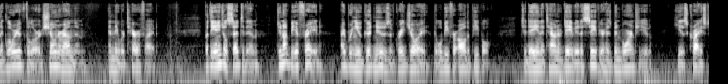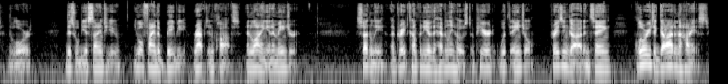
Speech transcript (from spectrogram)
the glory of the Lord shone around them, and they were terrified. But the angel said to them, Do not be afraid. I bring you good news of great joy that will be for all the people. Today in the town of David a Savior has been born to you. He is Christ, the Lord. This will be a sign to you. You will find a baby wrapped in cloths and lying in a manger. Suddenly, a great company of the heavenly host appeared with the angel, praising God and saying, Glory to God in the highest,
